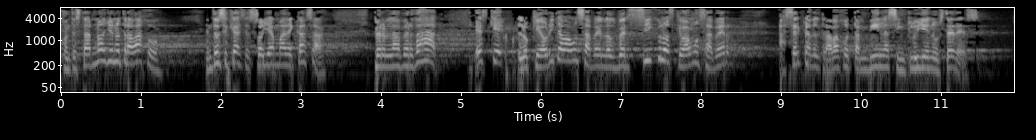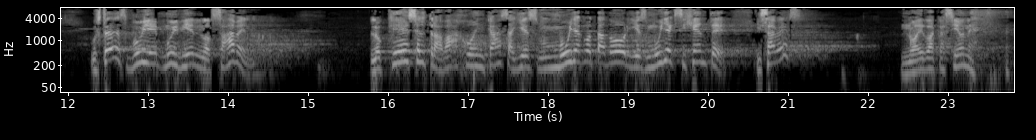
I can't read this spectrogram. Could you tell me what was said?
contestar, no, yo no trabajo. Entonces, ¿qué haces? Soy ama de casa. Pero la verdad es que lo que ahorita vamos a ver, los versículos que vamos a ver acerca del trabajo también las incluyen ustedes. Ustedes muy, muy bien lo saben. Lo que es el trabajo en casa y es muy agotador y es muy exigente. ¿Y sabes? No hay vacaciones.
